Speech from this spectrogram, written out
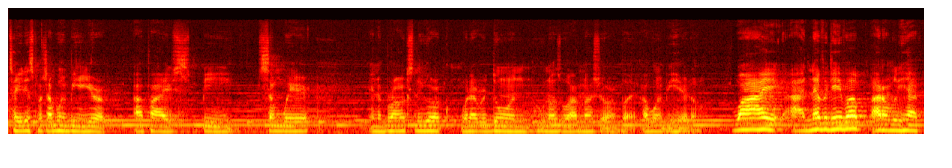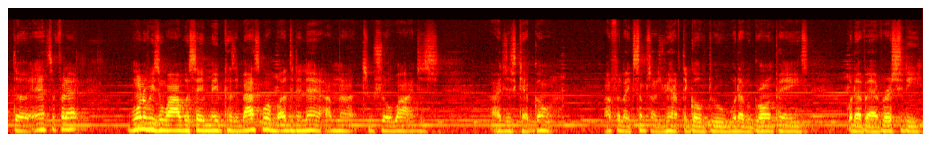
tell you this much, I wouldn't be in Europe. I'll probably be somewhere in the Bronx, New York, whatever, doing who knows what, I'm not sure, but I wouldn't be here though. Why I never gave up, I don't really have the answer for that. One reason why I would say maybe because of basketball, but other than that, I'm not too sure why. I just I just kept going. I feel like sometimes you have to go through whatever growing pains, whatever adversity.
